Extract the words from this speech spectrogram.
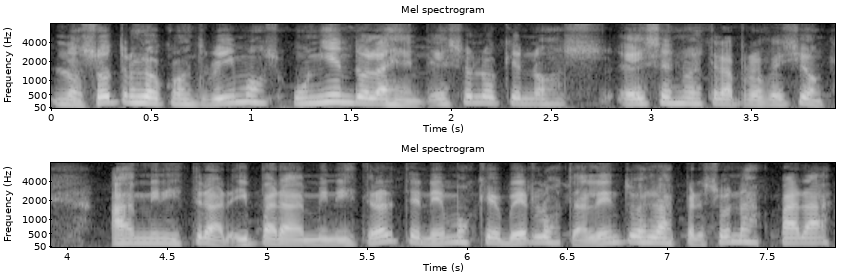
nosotros lo construimos uniendo la gente. Eso es lo que nos, esa es nuestra profesión, administrar. Y para administrar tenemos que ver los talentos de las personas para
